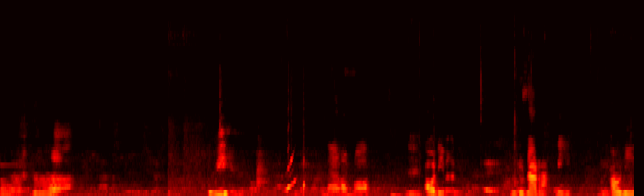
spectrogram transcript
รักอะอุ๊ยน่ารักเนาะเอาอันนี้แล้วกันมันดูน่ารักดี เอาอันนี้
